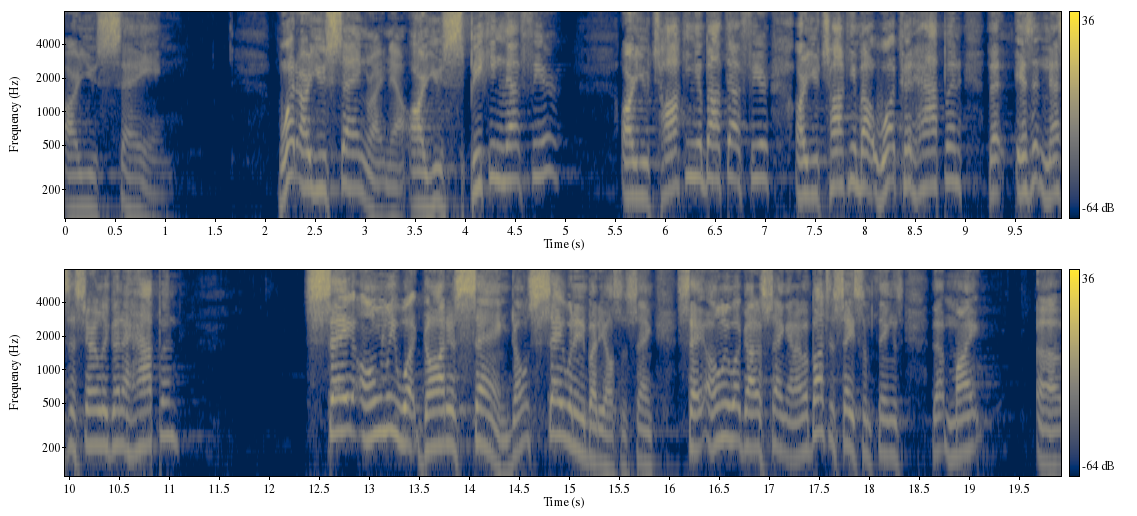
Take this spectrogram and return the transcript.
are you saying? What are you saying right now? Are you speaking that fear? Are you talking about that fear? Are you talking about what could happen that isn't necessarily going to happen? Say only what God is saying. Don't say what anybody else is saying. Say only what God is saying. And I'm about to say some things that might uh,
